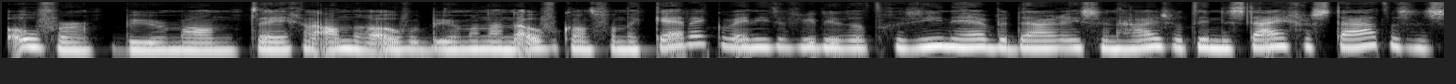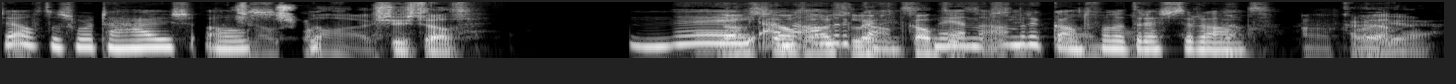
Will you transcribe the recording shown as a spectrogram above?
overbuurman tegen een andere overbuurman aan de overkant van de kerk. Ik weet niet of jullie dat gezien hebben. Daar is een huis wat in de steiger staat. Dat is eenzelfde soort huis Een als... smalhuis is dat. Nee, Ja, aan hetzelfde de huis, andere kant. Nee, aan de andere kant van het restaurant. Oké, Oh ja. ja.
